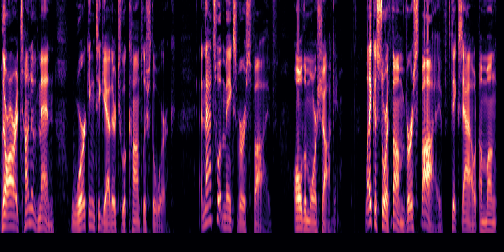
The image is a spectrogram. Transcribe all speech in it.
There are a ton of men working together to accomplish the work. And that's what makes verse 5 all the more shocking. Like a sore thumb, verse 5 sticks out among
